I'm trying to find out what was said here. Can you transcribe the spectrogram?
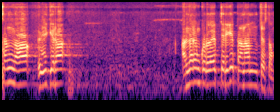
సంఘ విగ్రహ అందరం కుడివైపు తిరిగి ప్రణామం చేస్తాం.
